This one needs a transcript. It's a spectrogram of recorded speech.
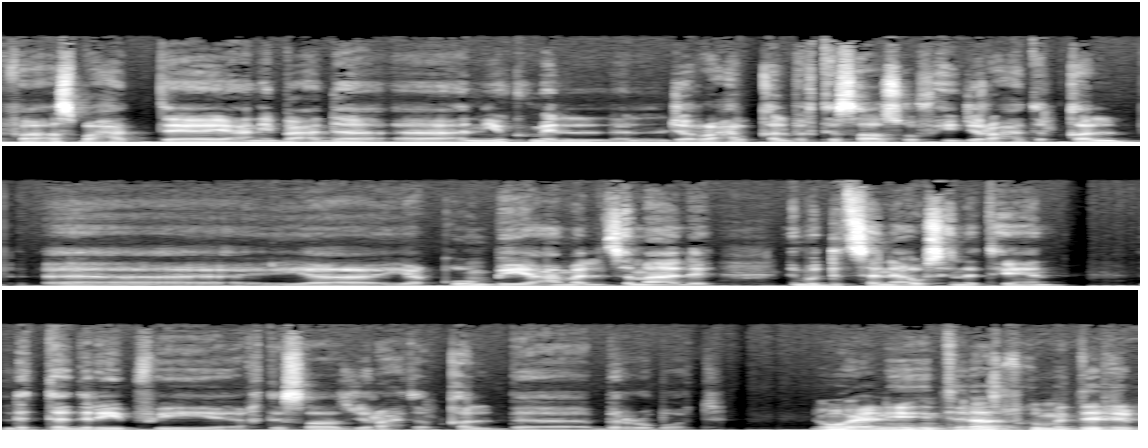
فأصبحت آه، يعني بعد أن يكمل الجراح القلب اختصاصه في جراحة القلب يقوم بعمل زمالة لمدة سنة أو سنتين. للتدريب في اختصاص جراحة القلب بالروبوت. أوه يعني أنت لازم تكون متدرب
